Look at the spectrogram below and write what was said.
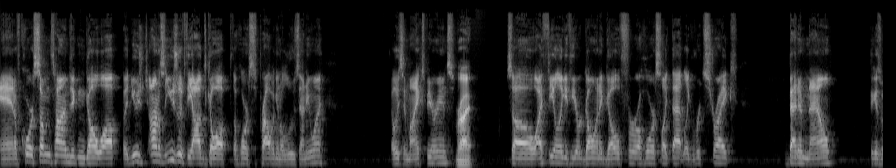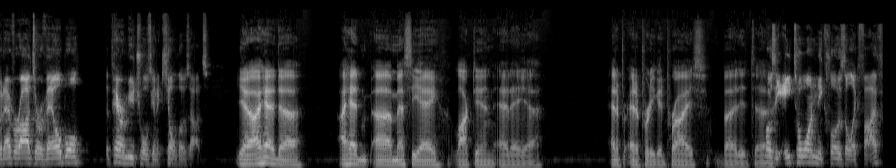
And of course, sometimes it can go up, but usually, honestly, usually if the odds go up, the horse is probably going to lose anyway. At least in my experience. right. So I feel like if you're going to go for a horse like that, like Rich Strike, bet him now because whatever odds are available, the pari-mutuel is going to kill those odds. Yeah, I had uh, I had uh, Messier locked in at a uh, at a at a pretty good price, but it uh, What was he eight to one and he closed at like five?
